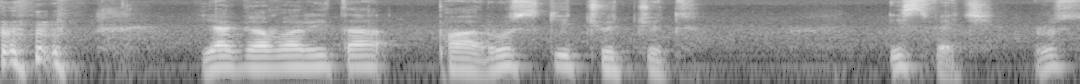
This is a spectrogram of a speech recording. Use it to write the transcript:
ya gavarita pa ruski çüt çüt. İsveç. Rus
